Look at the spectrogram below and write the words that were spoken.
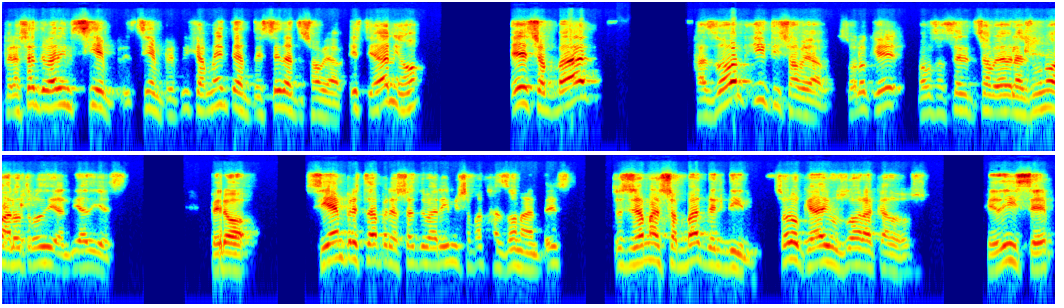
Perashat Barim siempre, siempre, fijamente antecede a Tisha Este año es Shabbat, Hazón y Tisha Solo que vamos a hacer Tisha el ayuno al otro día, el día 10. Pero siempre está Perashat Barim y Shabbat Hazón antes. Entonces se llama el Shabbat del Din. Solo que hay un Zohar acá dos que dice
